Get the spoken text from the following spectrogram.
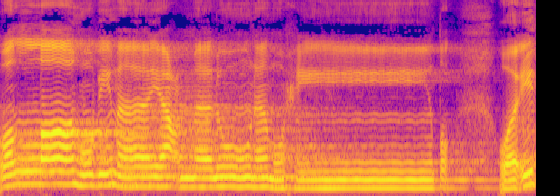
والله بما يعملون محيط وإذ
